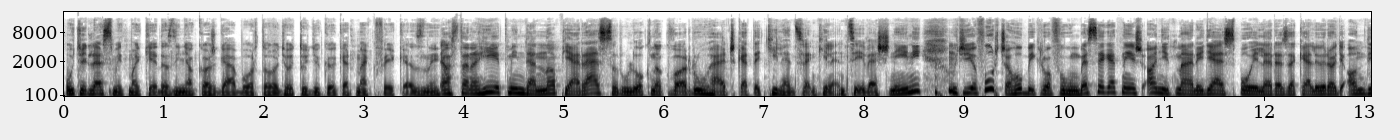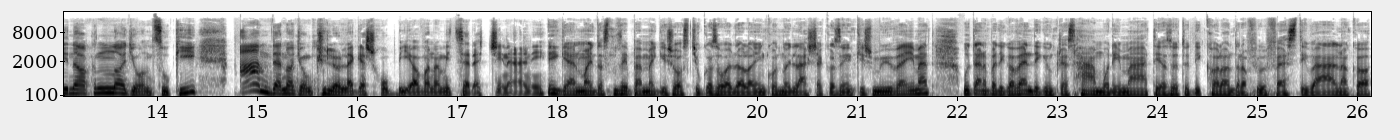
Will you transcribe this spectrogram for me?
úgyhogy lesz mit majd kérdezni Nyakas Gábortól, hogy hogy tudjuk őket megfékezni. Aztán a hét minden napján rászorulóknak van ruhácskát egy 99 éves néni, úgyhogy a furcsa hobbikról fogunk beszélgetni, és annyit már így elspoilerezek előre, hogy Andinak nagyon cuki, ám de nagyon különleges hobbija van, amit szeret csinálni. Igen, majd azt szépen meg is osztjuk az oldalainkon, hogy lássák az én kis műveimet. Utána pedig a vendégünk lesz Hámori Máté, az 5. Kalandrafül Fesztiválnak a,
